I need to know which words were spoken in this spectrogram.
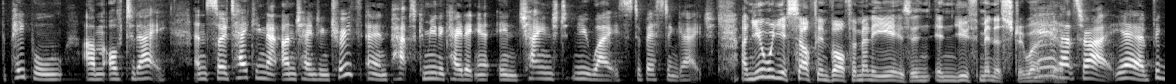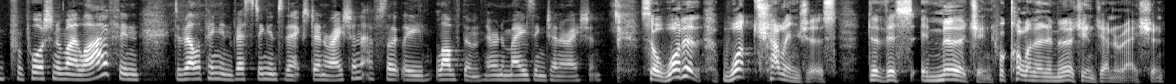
the people um, of today? And so taking that unchanging truth and perhaps communicating it in changed new ways to best engage. And you were yourself involved for many years in, in youth ministry, weren't yeah, you? Yeah, that's right. Yeah, a big proportion of my life in developing, investing into the next generation. Absolutely love them. They're an amazing generation. So, what are, what challenges do this emerging, we'll call them an emerging generation,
